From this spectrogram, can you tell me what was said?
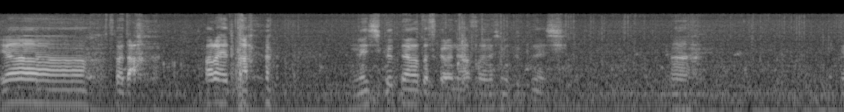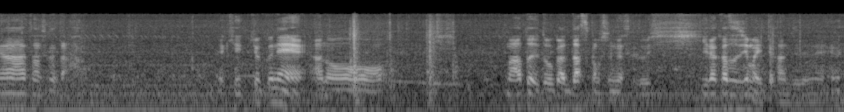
いや疲れた。腹減った。飯食ってなかったですからね。朝飯も食ってないし。ああ。いや楽しかった。結局ねあのー、まあ後で動画出すかもしれないですけど開かずじまいって感じでね。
